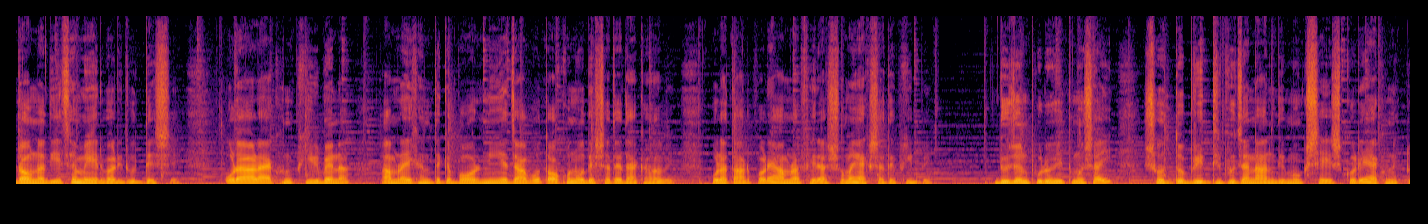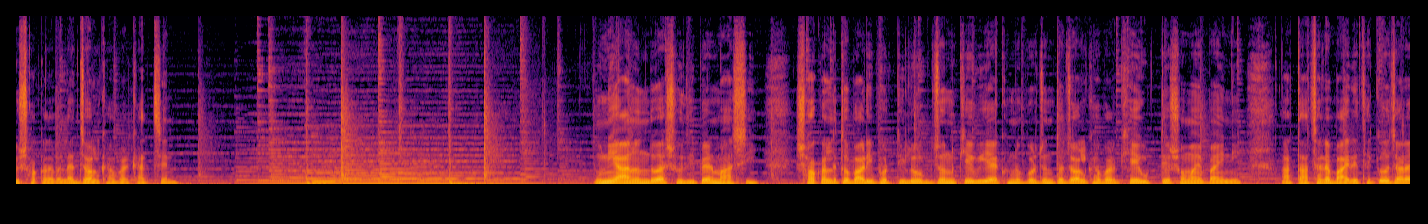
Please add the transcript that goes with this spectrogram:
রওনা দিয়েছে মেয়ের বাড়ির উদ্দেশ্যে। ওরা আর এখন ফিরবে না। আমরা এখান থেকে বর নিয়ে যাব, তখন ওদের সাথে দেখা হবে। ওরা তারপরে আমরা ফেরার সময় একসাথে ফিরবে। দুজন পুরোহিত মশাই সদ্য বৃদ্ধি পূজা নান্দিমুখ শেষ করে এখন একটু সকালবেলা জলখাবার খাচ্ছেন। উনি আনন্দ আর সুদীপের মাসি। সকালে তো বাড়ি ভর্তি লোকজন কেউই এখনও পর্যন্ত জলখাবার খেয়ে উঠতে সময় পায়নি। আর তাছাড়া বাইরে থেকেও যারা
